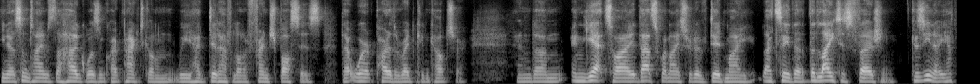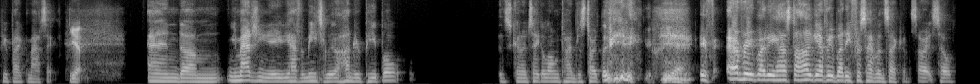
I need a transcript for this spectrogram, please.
you know, sometimes the hug wasn't quite practical, and we had did have a lot of French bosses that weren't part of the Redken culture and um and yet so i that's when i sort of did my let's say the the lightest version because you know you have to be pragmatic. Yeah. And um, imagine you, you have a meeting with hundred people. It's going to take a long time to start the meeting. Yeah. if everybody has to hug everybody for seven seconds. All right. So,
